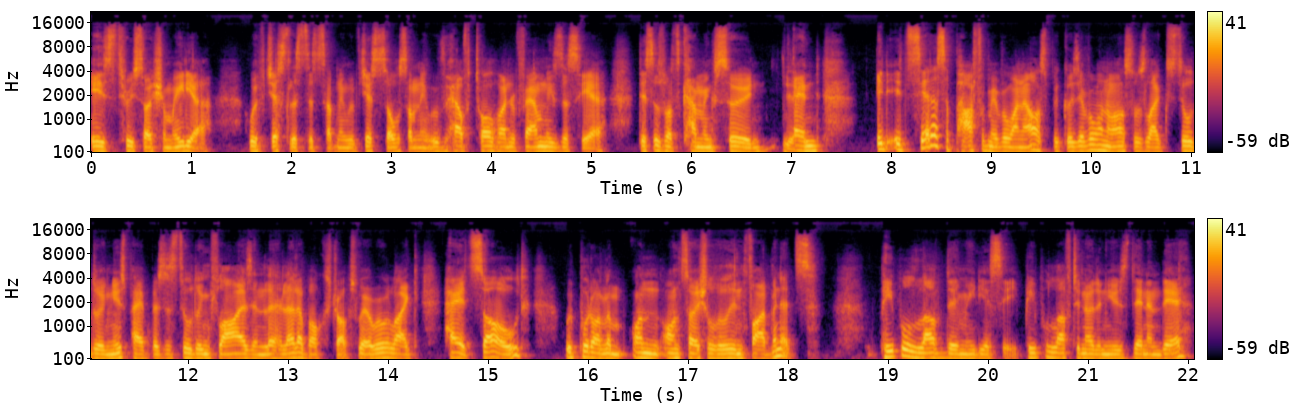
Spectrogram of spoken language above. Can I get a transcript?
is through social media. We've just listed something, we've just sold something, we've helped 1,200 families this year. This is what's coming soon. Yeah. And it, it set us apart from everyone else because everyone else was like still doing newspapers and still doing flyers and letterbox drops where we were like, hey, it's sold. We put on them on, on social within five minutes. People love the immediacy. People love to know the news then and there.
